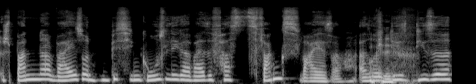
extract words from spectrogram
Spannenderweise und ein bisschen gruseligerweise fast zwangsweise. Also Okay. die, diese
